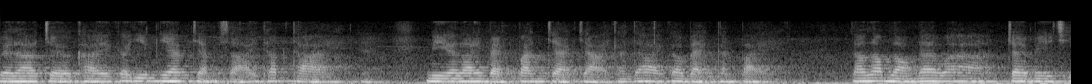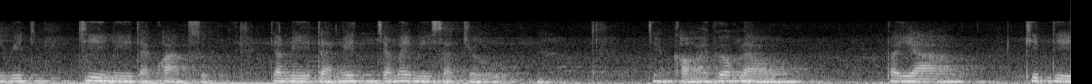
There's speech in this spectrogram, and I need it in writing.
เวลาเจอใครก็ยิ้มแย้มแจ่มใสทักทาย มีอะไรแบ่งปันแจกจ่ายกันได้ก็แบ่งกันไป แล้วรับรองได้ว่าจะมีชีวิตที่มีแต่ความสุข จะมีแต่มิตรจะไม่มีศัตรู จึงขอให้พวกเรา พยายามคิดดี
